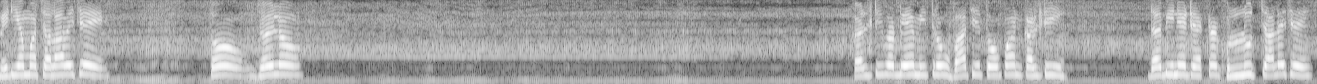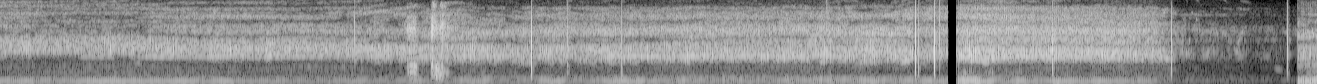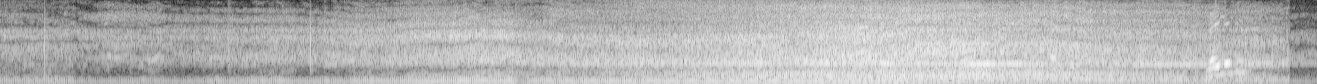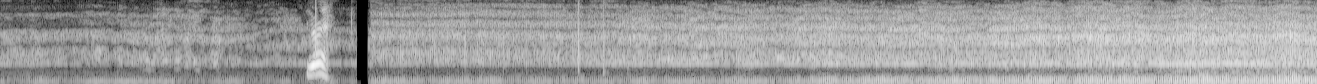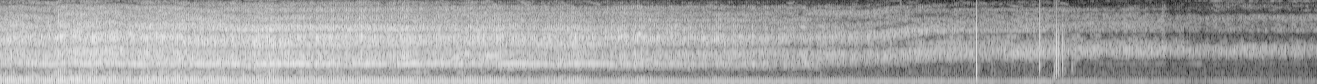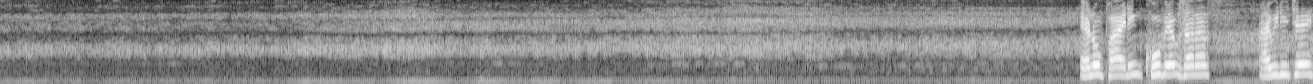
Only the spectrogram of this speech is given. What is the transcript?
મીડિયમમાં ચલાવે છે. તો જોઈ લો કલ્ટી પર બે મિત્રો ઊભા છે તો પણ કલ્ટી દબીને ટ્રેક્ટર ખુલ્લું જ ચાલે છે. લઈ લેજે. જોએ એનું ફાયરિંગ ખૂબ એવું સરસ આવી રહ્યું છે.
